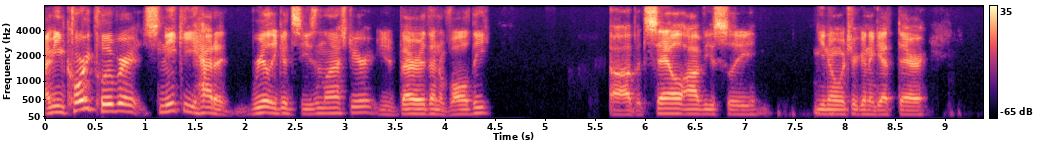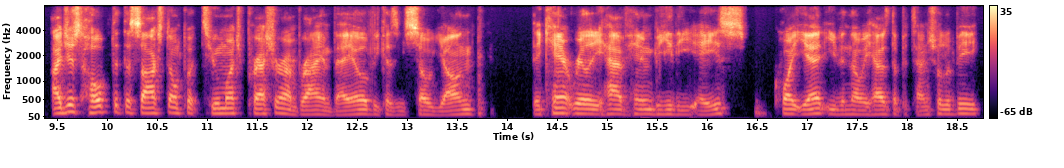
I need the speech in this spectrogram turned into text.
I mean, Corey Kluber, sneaky, had a really good season last year. He's better than Eovaldi. Uh, but Sale, obviously, you know what you're going to get there. I just hope that the Sox don't put too much pressure on Brayan Bello because he's so young. They can't really have him be the ace quite yet, even though he has the potential to be.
